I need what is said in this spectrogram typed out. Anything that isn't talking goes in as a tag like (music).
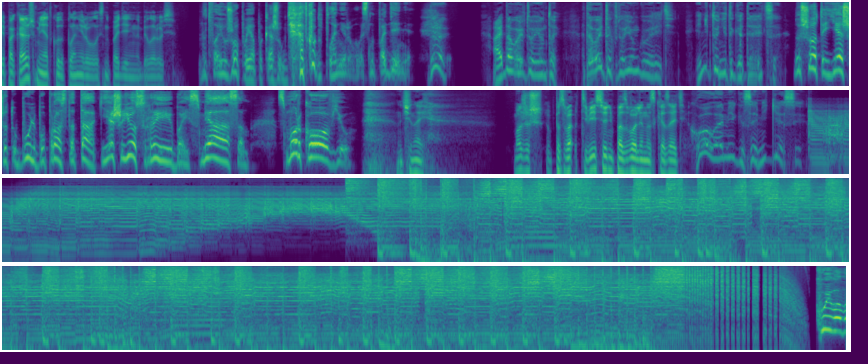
Ты покажешь мне, откуда планировалось нападение на Беларусь? На твою жопу я покажу, где, (laughs) откуда планировалось нападение. Да. А давай вдвоем-то. А давай так вдвоем говорить. И никто не догадается. Ну что ты ешь эту бульбу просто так? Ешь ее с рыбой, с мясом, с морковью. (sighs) Начинай. Можешь, позво... тебе сегодня позволено сказать Хола, амигос, амигесы. Хуй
